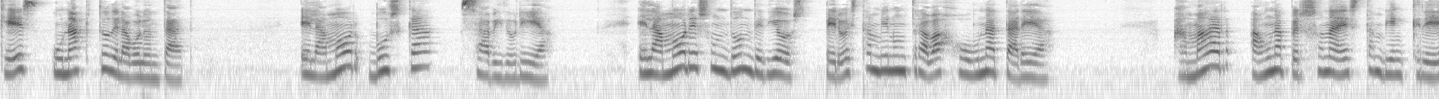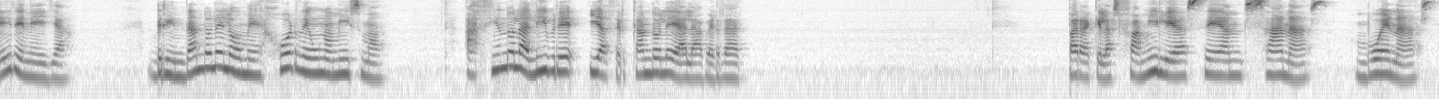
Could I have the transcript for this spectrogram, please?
que es un acto de la voluntad. El amor busca sabiduría. El amor es un don de Dios, pero es también un trabajo, una tarea. Amar a una persona es también creer en ella, brindándole lo mejor de uno mismo, haciéndola libre y acercándole a la verdad. para que las familias sean sanas, buenas,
